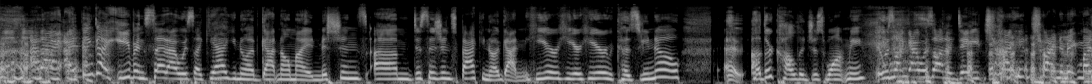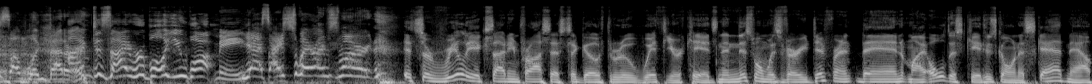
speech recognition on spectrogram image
I, I think I even said I was like, yeah, you know, I've gotten all my admissions um, decisions back. You know, I've gotten here, here, here because you know, uh, other colleges want me. It was like I was on a date trying, trying to make myself look better. I'm desirable. You want me. Yes, I swear I'm smart. it's a really exciting process to go through with your kids. And then this one was very different than my oldest kid, who's going to SCAD now,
